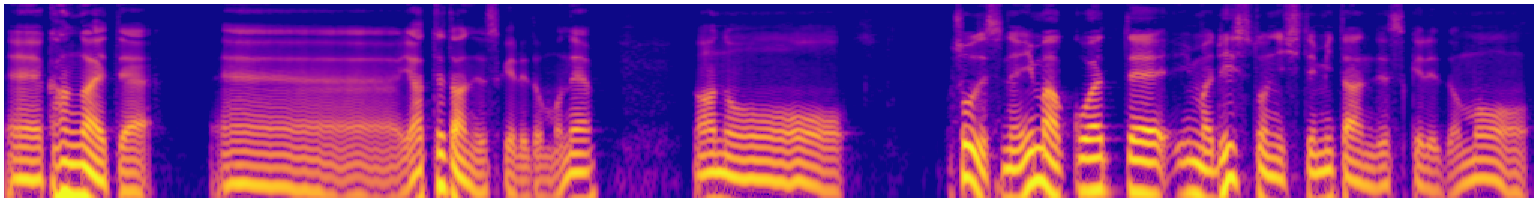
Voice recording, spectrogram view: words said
えー、考えて、えやってたんですけれどもね。あのそうですね。今こうやって、今リストにしてみたんですけれども、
